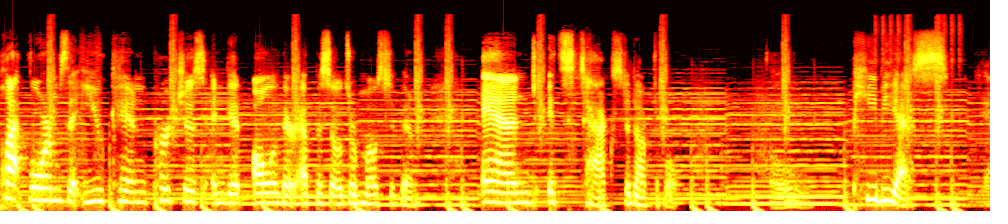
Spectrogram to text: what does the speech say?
platforms that you can purchase and get all of their episodes or most of them. And it's tax deductible. Oh, PBS. yeah.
